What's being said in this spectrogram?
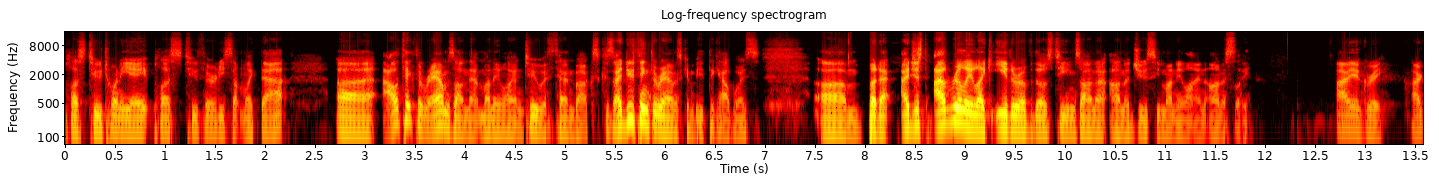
plus two twenty eight, plus two thirty, something like that. Uh, I'll take the Rams on that money line too with 10 bucks because I do think the Rams can beat the Cowboys. Um, but I, I just I really like either of those teams on a on a juicy money line, honestly. I agree. I,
